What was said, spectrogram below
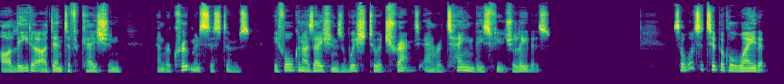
our leader identification and recruitment systems if organizations wish to attract and retain these future leaders. So, what's a typical way that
